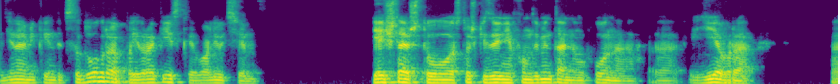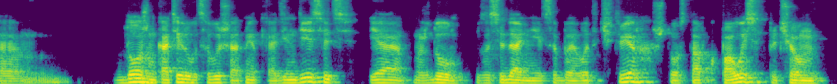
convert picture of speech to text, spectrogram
динамикой индекса доллара по европейской валюте. Я считаю, что с точки зрения фундаментального фона евро эм, должен котироваться выше отметки 1.10. Я жду заседания ЕЦБ в этот четверг, что ставку повысит, причем э,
